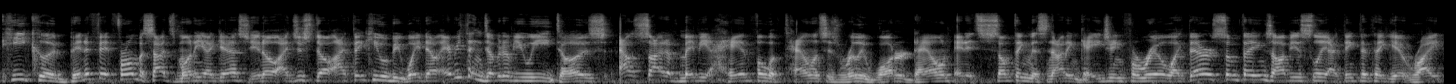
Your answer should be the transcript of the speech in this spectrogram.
he could benefit from besides money, I guess. You know, I just don't. I think he would be way down. Everything WWE does outside of maybe a handful of talents is really watered down and it's something that's not engaging for real. Like there are some things, obviously, I think that they get right,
